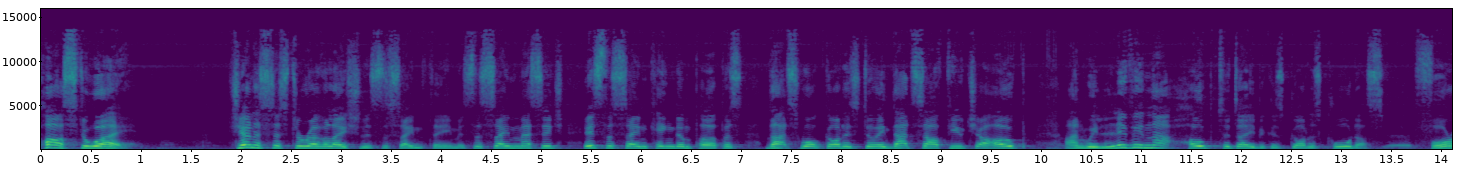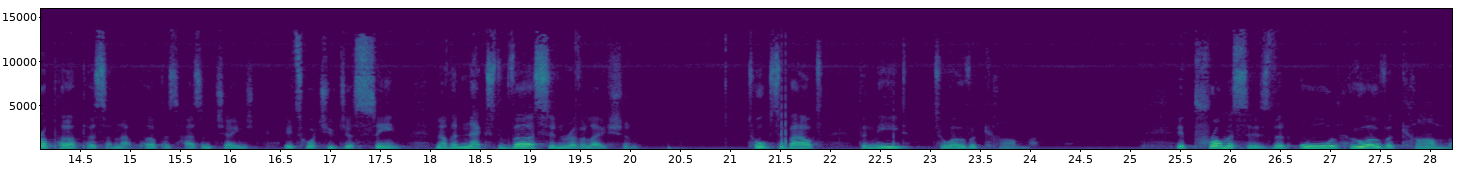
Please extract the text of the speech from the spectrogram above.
passed away. Genesis to Revelation, it's the same theme. It's the same message. It's the same kingdom purpose. That's what God is doing. That's our future hope. And we live in that hope today because God has called us for a purpose, and that purpose hasn't changed. It's what you've just seen. Now, the next verse in Revelation talks about the need to overcome. It promises that all who overcome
